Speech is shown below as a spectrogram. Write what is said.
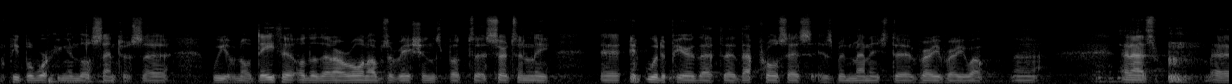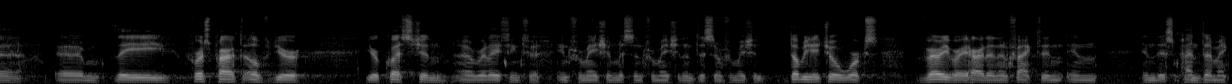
people working in those centres. Uh, we have no data other than our own observations, but uh, certainly uh, it would appear that uh, that process has been managed uh, very, very well. And as um, the first part of your your question relating to information, misinformation and disinformation, WHO works very, very hard, and in fact, in, in, in this pandemic,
